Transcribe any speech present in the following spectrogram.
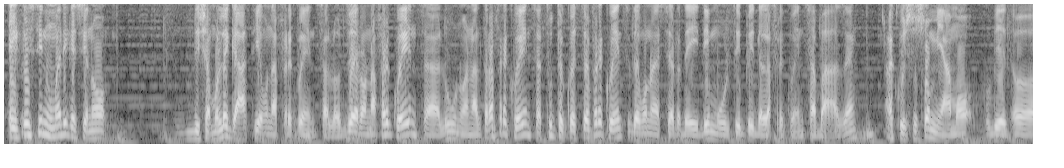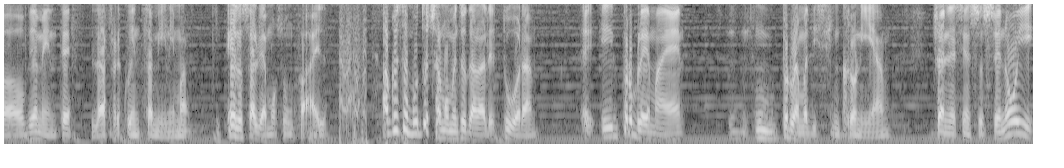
e questi numeri che siano diciamo legati a una frequenza, lo 0 è una frequenza, l'1 è un'altra frequenza, tutte queste frequenze devono essere dei, dei multipli della frequenza base, a cui sossommiamo ovvi- ovviamente la frequenza minima e lo salviamo su un file. A questo punto c'è il momento della lettura. E il problema è un problema di sincronia, cioè nel senso se noi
